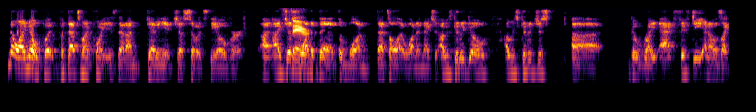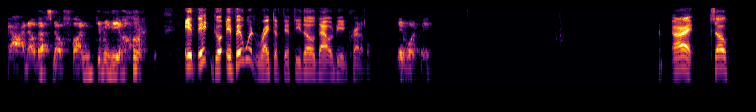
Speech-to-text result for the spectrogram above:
No, I know, but but that's my point. Is that I'm getting it just so it's the over. I, I just Fair. wanted the the one. That's all I wanted next. I was gonna go. I was gonna just uh go right at 50, and I was like, ah, no, that's no fun. Give me the over. If it go, if it went right to 50 though, that would be incredible. It would be. All right. So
